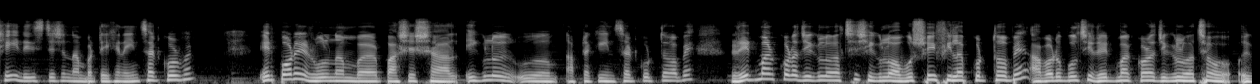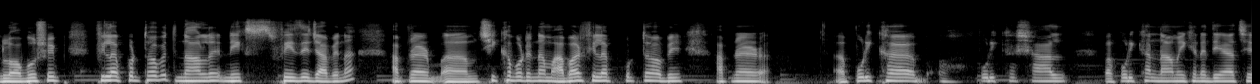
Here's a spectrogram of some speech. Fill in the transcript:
সেই রেজিস্ট্রেশন নাম্বারটা এখানে ইনসার্ট করবেন। এরপরে রোল নাম্বার, পাশের সাল এগুলো আপনাকে ইনসার্ট করতে হবে। রেড মার্ক করা যেগুলো আছে, সেগুলো অবশ্যই ফিল আপ করতে হবে। আবারও বলছি রেড মার্ক করা যেগুলো আছে এগুলো অবশ্যই ফিল আপ করতে হবে। নাহলে নেক্সট ফেজে যাবে না। আপনার শিক্ষা বোর্ডের নাম আবার ফিল আপ করতে হবে। আপনার পরীক্ষা পরীক্ষার সাল বা পরীক্ষার নাম এখানে দেওয়া আছে,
